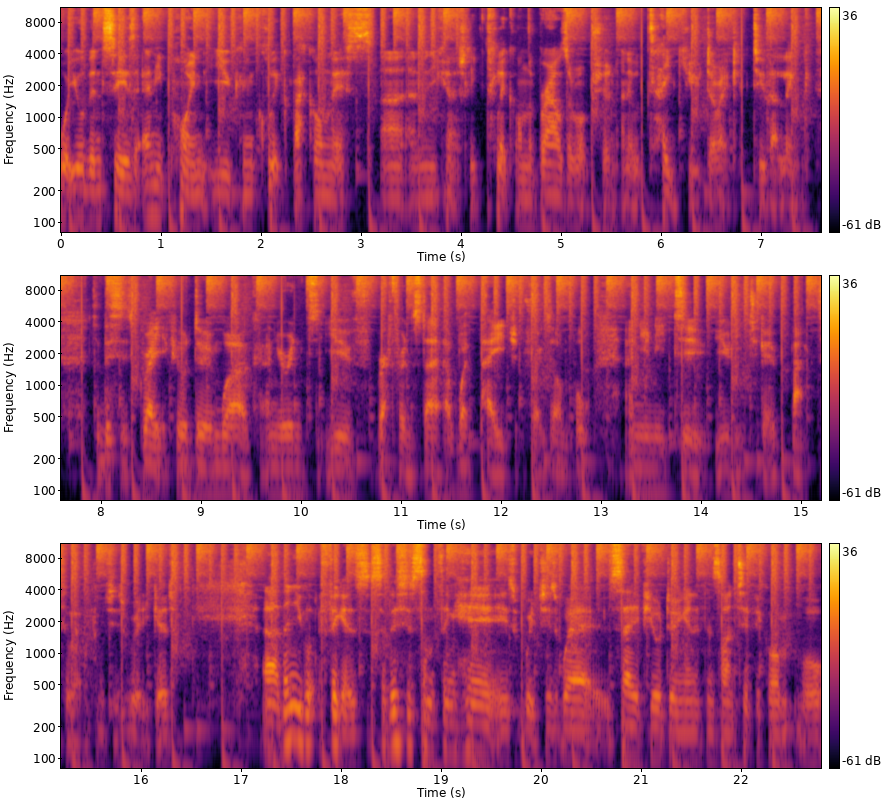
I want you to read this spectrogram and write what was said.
what you'll then see is at any point you can click back on this uh, and then you can actually click on the browser option and it will take you directly to that link. So this is great if you're doing work and you're in, you've referenced a, a web page, for example, and you need to you need to go back to it, which is really good. Uh, then you've got figures. So this is something here is which is where, say, if you're doing anything scientific or or,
